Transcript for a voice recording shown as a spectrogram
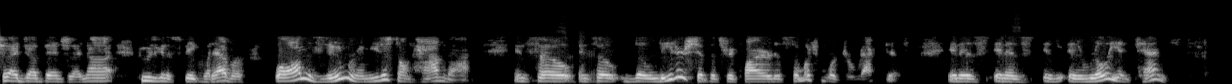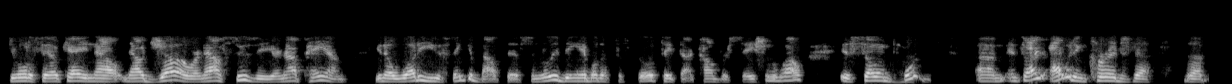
should I jump in? Should I not? Who's going to speak? Hmm. Whatever. Well, on the Zoom room, you just don't have that. And so, and so the leadership that's required is so much more directive. It is, it is, is, is really intense able to say, okay, now, now Joe or now Susie or now Pam, you know, what do you think about this? And really being able to facilitate that conversation well is so important. Um, and so I, I would encourage the, the,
